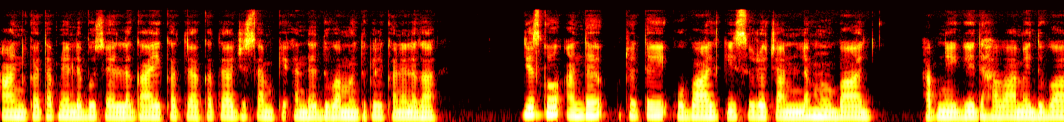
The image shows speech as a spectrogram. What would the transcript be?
آن کرتا اپنے لبوں سے لگائے قطرہ قطرہ جسم کے اندر دعا منتقل کرنے لگا، جس کو اندر اٹھتے ابال کی صورت چند لمحوں بعد اپنے گرد ہوا میں دعا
